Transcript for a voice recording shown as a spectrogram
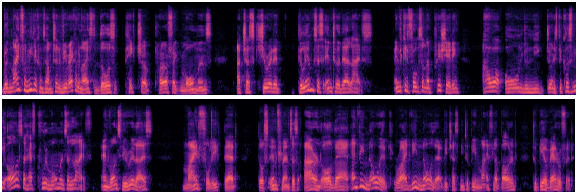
with mindful media consumption, we recognize that those picture perfect moments are just curated glimpses into their lives. And we can focus on appreciating our own unique journeys because we also have cool moments in life. And once we realize mindfully that those influences aren't all that, and we know it, right? We know that. We just need to be mindful about it to be aware of it.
